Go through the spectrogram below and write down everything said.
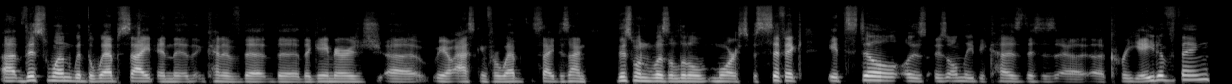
Uh, this one with the website and the, the, kind of the the the gay marriage, uh, you know, asking for website design. This one was a little more specific. It still is, is only because this is a, a creative thing.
